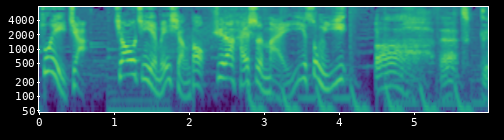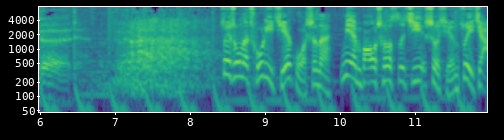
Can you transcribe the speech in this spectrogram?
醉驾！交警也没想到，居然还是买一送一。啊，That's good。最终的处理结果是呢，面包车司机涉嫌醉驾，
